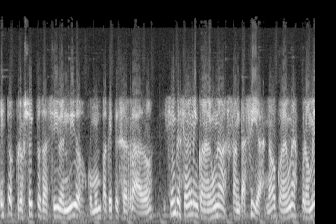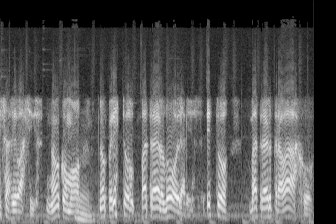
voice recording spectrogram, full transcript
estos proyectos así vendidos como un paquete cerrado siempre se venden con algunas fantasías, ¿no? Con algunas promesas de basis, ¿no? Como, mm. no, pero esto va a traer dólares, esto va a traer trabajo,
